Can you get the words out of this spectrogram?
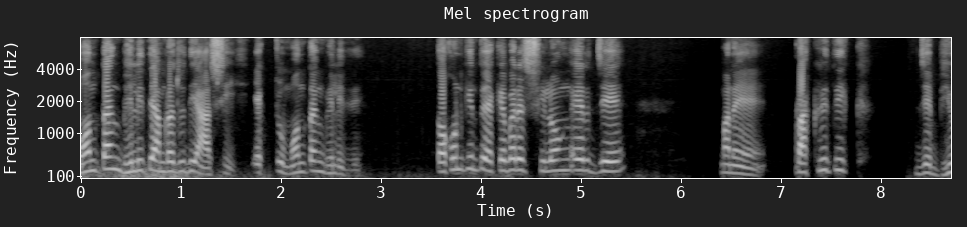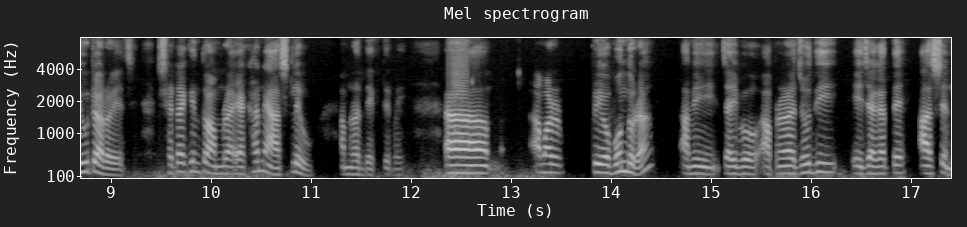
মন্তাং ভ্যালিতে আমরা যদি আসি, একটু মন্তাং ভ্যালিতে, তখন কিন্তু একেবারে শিলংয়ের যে মানে প্রাকৃতিক যে ভিউটা রয়েছে, সেটা কিন্তু আমরা এখানে আসলেও আমরা দেখতে পাই। আমার প্রিয় বন্ধুরা, আমি চাইব আপনারা যদি এই জায়গাতে আসেন,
